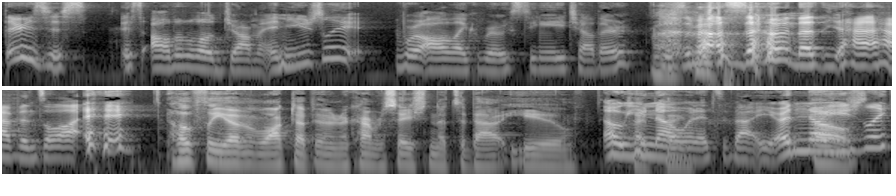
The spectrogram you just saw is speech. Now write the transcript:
there's just it's all the little drama, and usually we're all like roasting each other just about stuff. That happens a lot. hopefully, you haven't walked up in a conversation that's about you. oh, you know thing. when it's about you. Or no, Oh. usually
